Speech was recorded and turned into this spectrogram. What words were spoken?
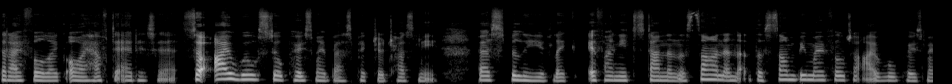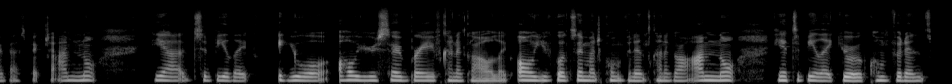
that I feel like, oh, I have to edit it. So I will still post my best picture, trust me. Best believe, like, if I need to stand in the sun and let the sun be my filter, I will post my best picture. I'm not here to be like, you're oh you're so brave kind of girl like oh you've got so much confidence kind of girl i'm not here to be like you're a confidence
